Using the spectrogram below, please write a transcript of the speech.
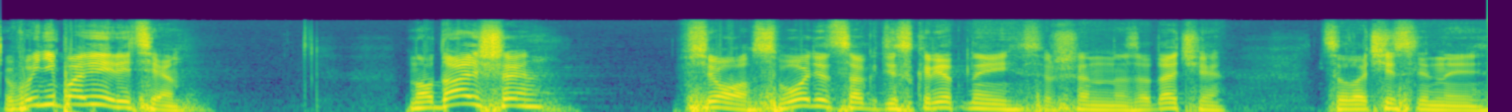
Вы не поверите. Но дальше все сводится к дискретной совершенно задаче целочисленной.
